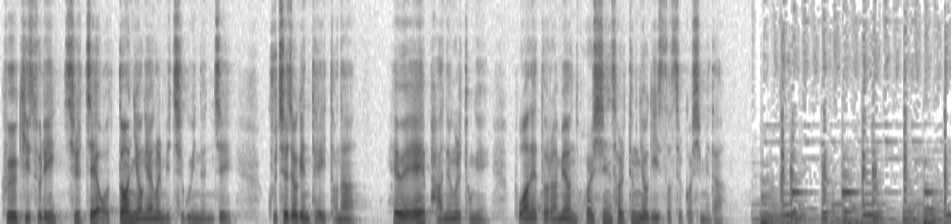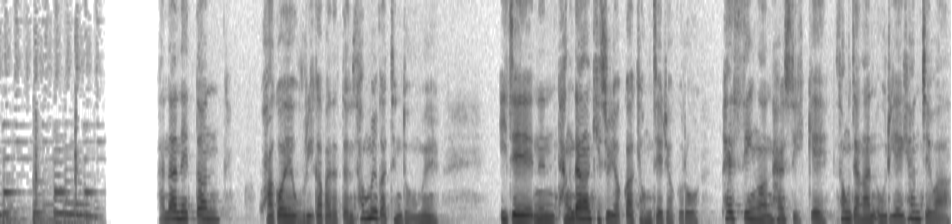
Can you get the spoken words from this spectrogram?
그 기술이 실제 어떤 영향을 미치고 있는지 구체적인 데이터나 해외의 반응을 통해 보완했더라면 훨씬 설득력이 있었을 것입니다. 가난했던 과거에 우리가 받았던 선물 같은 도움을 이제는 당당한 기술력과 경제력으로 패싱언 할 수 있게 성장한 우리의 현재와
